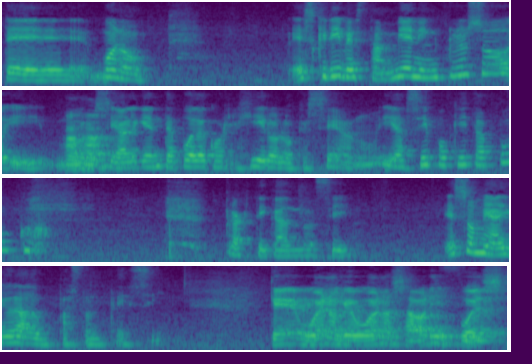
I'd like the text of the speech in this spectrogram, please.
te, bueno, escribes también incluso y bueno, si alguien te puede corregir o lo que sea, ¿no? Y así poquito a poco practicando, sí. Eso me ha ayudado bastante, sí. Qué bueno, qué bueno, Saori. Pues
